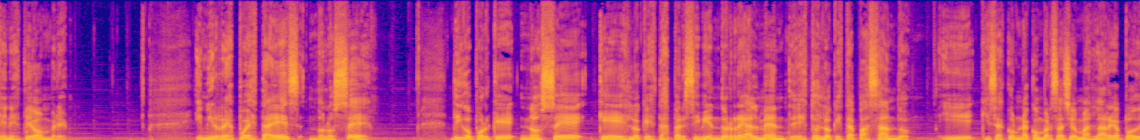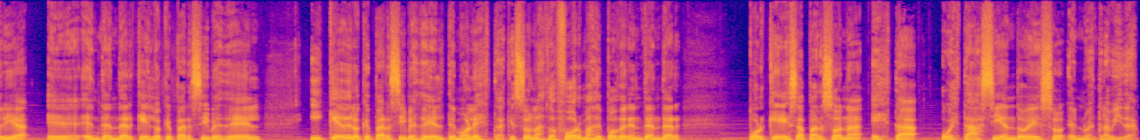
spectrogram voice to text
en este hombre. Y mi respuesta es, no lo sé. Digo porque no sé qué es lo que estás percibiendo realmente. Esto es lo que está pasando. Y quizás con una conversación más larga podría eh, entender qué es lo que percibes de él y qué de lo que percibes de él te molesta, que son las dos formas de poder entender por qué esa persona está o está haciendo eso en nuestra vida.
